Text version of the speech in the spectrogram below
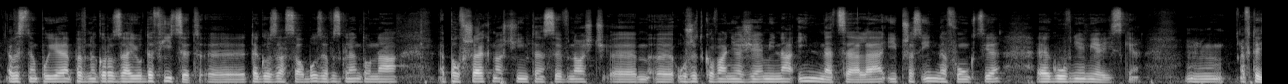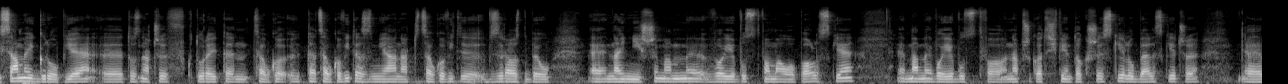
występuje pewnego rodzaju deficyt y, tego zasobu ze względu na powszechność i intensywność y, użytkowania ziemi na inne cele i przez inne funkcje, e, głównie miejskie. Mm, W tej samej grupie, e, to znaczy w której ten ta całkowita zmiana czy całkowity wzrost był e, najniższy, mamy województwo małopolskie, e, mamy województwo na przykład świętokrzyskie, lubelskie czy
